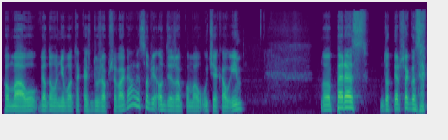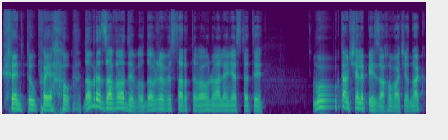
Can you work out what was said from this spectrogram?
pomału, wiadomo nie była to jakaś duża przewaga, ale sobie odjeżdżał pomału, uciekał im. No Perez do pierwszego zakrętu pojechał dobre zawody, bo dobrze wystartował, no ale niestety mógł tam się lepiej zachować jednak.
